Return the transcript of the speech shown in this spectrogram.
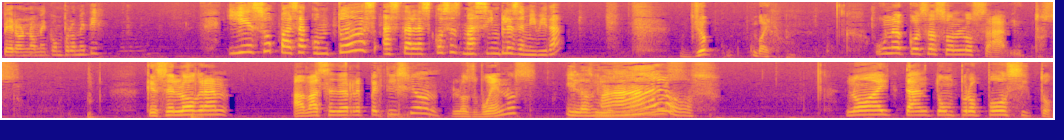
pero no me comprometí. Y eso pasa con todas, hasta las cosas más simples de mi vida. Yo, bueno, una cosa son los hábitos, que se logran a base de repetición, los buenos y los, y malos. los malos no hay tanto un propósito,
